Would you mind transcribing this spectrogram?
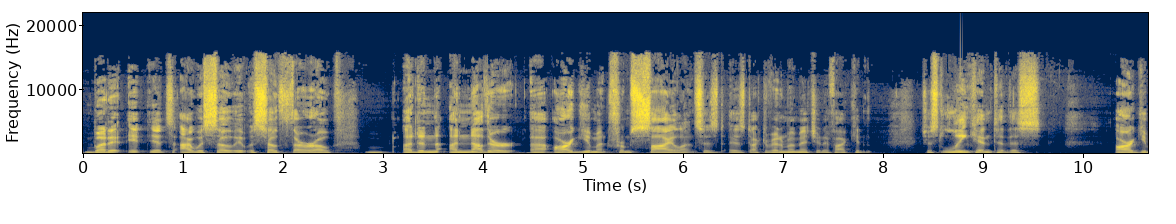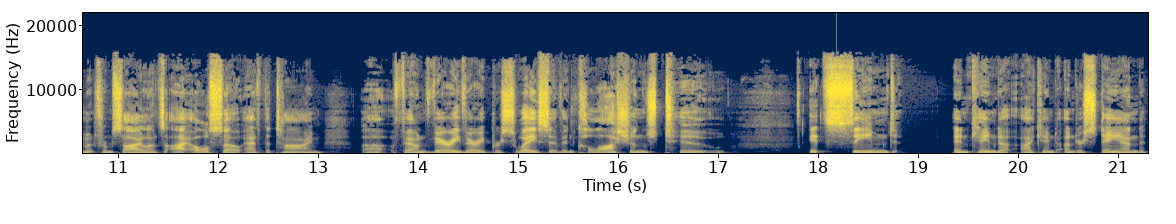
But it, it, it's, I was so, it was so thorough. An, another uh, argument from silence, as, as Dr. Venema mentioned, if I could just link into this argument from silence, I also at the time uh, found very, very persuasive. In Colossians 2, it seemed and came to I came to understand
